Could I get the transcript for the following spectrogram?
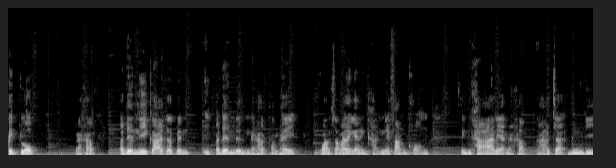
ติดลบนะครับประเด็นนี้ก็อาจจะเป็นอีกประเด็นหนึ่งนะครับทำให้ความสามารถในการแข่งขันในฝั่งของสินค้าเนี่ยนะครับอาจจะดูดี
